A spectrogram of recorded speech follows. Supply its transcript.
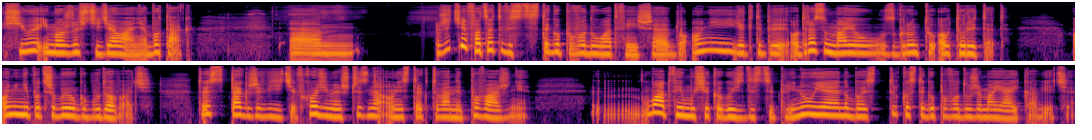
Siły i możności działania, bo tak. Um, życie facetów jest z tego powodu łatwiejsze, bo oni jak gdyby od razu mają z gruntu autorytet. Oni nie potrzebują go budować. To jest tak, że widzicie, wchodzi mężczyzna, on jest traktowany poważnie. Łatwiej mu się kogoś zdyscyplinuje, no bo jest tylko z tego powodu, że ma jajka, wiecie.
